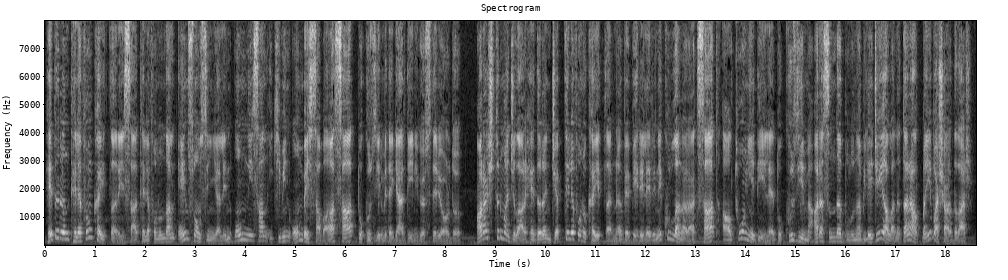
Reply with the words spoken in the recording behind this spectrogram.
Heather'ın telefon kayıtları ise telefonundan en son sinyalin 10 Nisan 2015 sabahı saat 9.20'de geldiğini gösteriyordu. Araştırmacılar Heather'ın cep telefonu kayıtlarını ve verilerini kullanarak saat 6.17 ile 9.20 arasında bulunabileceği alanı daraltmayı başardılar.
